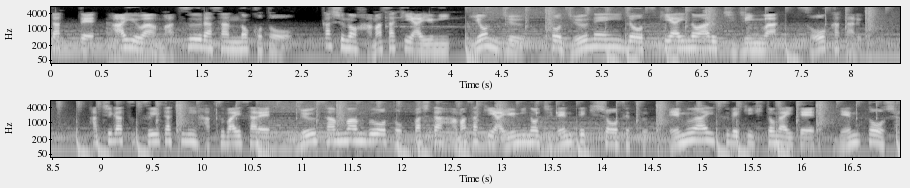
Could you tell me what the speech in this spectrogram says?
だって、あゆは松浦さんのことを、歌手の浜崎あゆみ、40と10年以上付き合いのある知人は、そう語る。8月1日に発売され、13万部を突破した浜崎あゆみの自伝的小説、M 愛すべき人がいて、幻冬者。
